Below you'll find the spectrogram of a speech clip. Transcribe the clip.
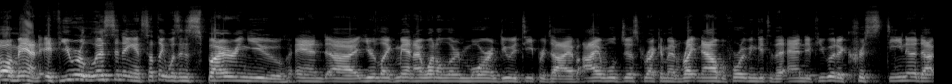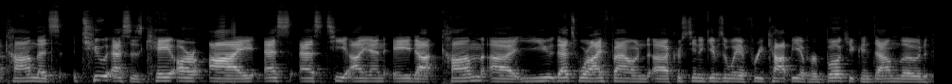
Oh man, if you were listening and something was inspiring you and uh, you're like, man, I want to learn more and do a deeper dive, I will just recommend right now, before we even get to the end, if you go to Krisstina.com, that's two S's, K R I S S T I N A.com, uh, you, that's where I found uh, Krisstina gives away a free copy of her book. You can download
